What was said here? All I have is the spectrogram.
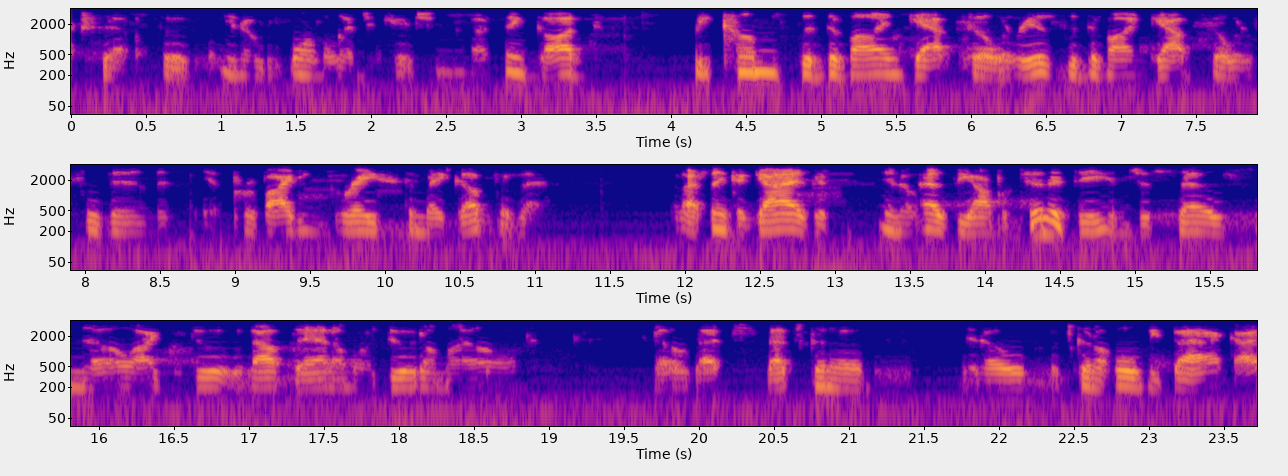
access to you know formal education. I think God becomes the divine gap filler, is the divine gap filler for them in, in providing grace to make up for that. But I think a guy that you know, has the opportunity and just says, no, I can do it without that. I'm going to do it on my own. You know, that's that's going to, you know, it's going to hold me back. I,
